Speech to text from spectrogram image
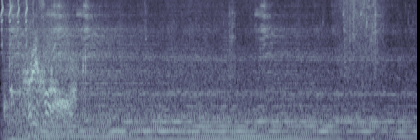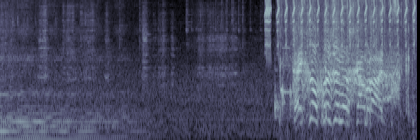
Free for all. Take no prisoners, comrades!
